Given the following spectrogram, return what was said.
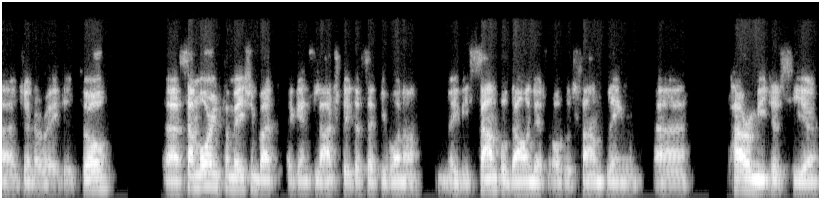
uh, generated. So uh, some more information, but against large data set, you want to maybe sample down. There's also sampling uh, parameters here,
